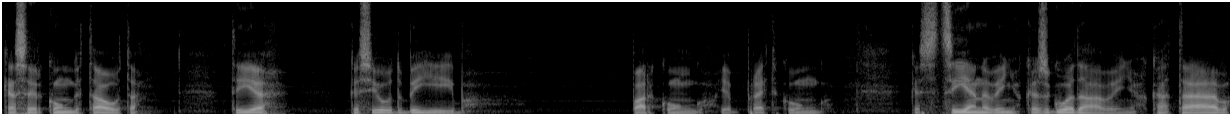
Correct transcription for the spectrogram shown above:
Kas ir kunga tauta? Tie, kas jūt bijību par kungu, jeb pret kungu, kas ciena viņu, kas godā viņu kā tēvu.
